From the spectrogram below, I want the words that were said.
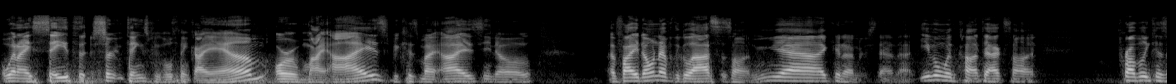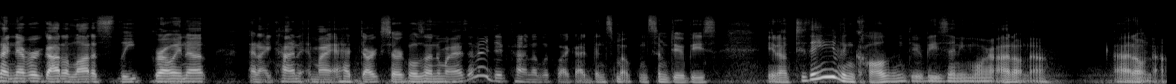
when I say th- certain things, people think I am, or my eyes, because my eyes, you know, if I don't have the glasses on, yeah, I can understand that. Even with contacts on, probably because I never got a lot of sleep growing up, and I kind of, my I had dark circles under my eyes, and I did kind of look like I'd been smoking some doobies. You know, do they even call them doobies anymore? I don't know. I don't know.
